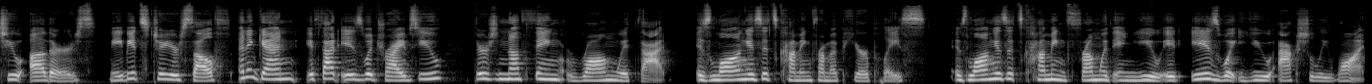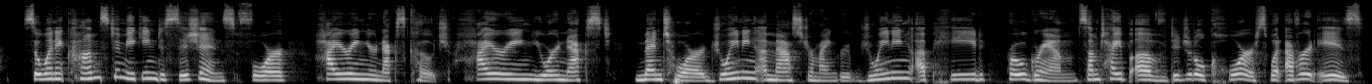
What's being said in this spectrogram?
to others. Maybe it's to yourself. And again, if that is what drives you, there's nothing wrong with that as long as it's coming from a pure place. As long as it's coming from within you, it is what you actually want. So when it comes to making decisions for hiring your next coach, hiring your next mentor, joining a mastermind group, joining a paid program, some type of digital course, whatever it is,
